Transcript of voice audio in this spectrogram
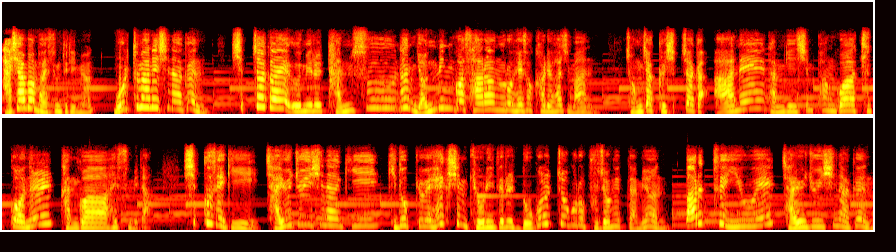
다시 한번 말씀드리면 몰트만의 신학은 십자가의 의미를 단순한 연민과 사랑으로 해석하려 하지만 정작 그 십자가 안에 담긴 심판과 주권을 간과했습니다. 19세기 자유주의 신학이 기독교의 핵심 교리들을 노골적으로 부정했다면 파르트 이후의 자유주의 신학은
